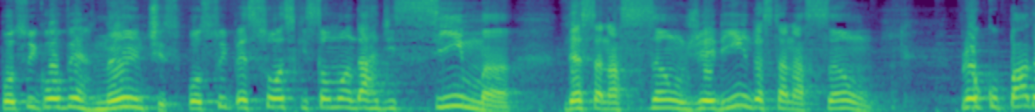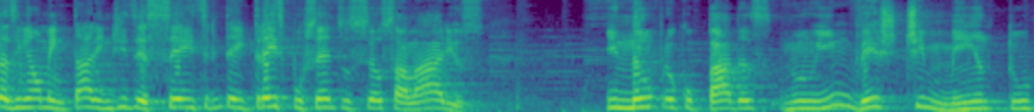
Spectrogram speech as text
possui governantes, possui pessoas que estão no andar de cima dessa nação, gerindo esta nação, preocupadas em aumentar em 16, 33% os seus salários e não preocupadas no investimento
